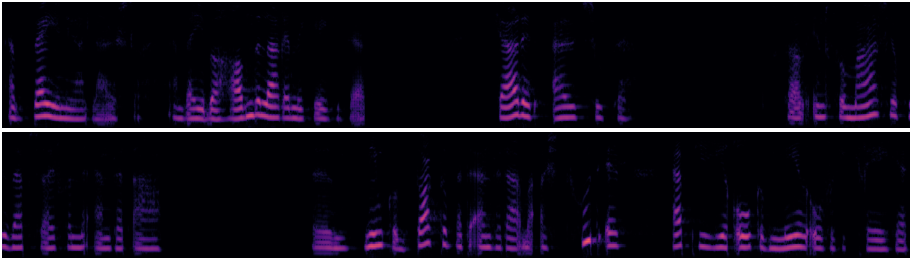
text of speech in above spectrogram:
En ben je nu aan het luisteren en ben je behandelaar in de GGZ, ga dit uitzoeken. Er staat informatie op de website van de NZA. Ehm, neem contact op met de NZA, maar als het goed is, heb je hier ook een mail over gekregen.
